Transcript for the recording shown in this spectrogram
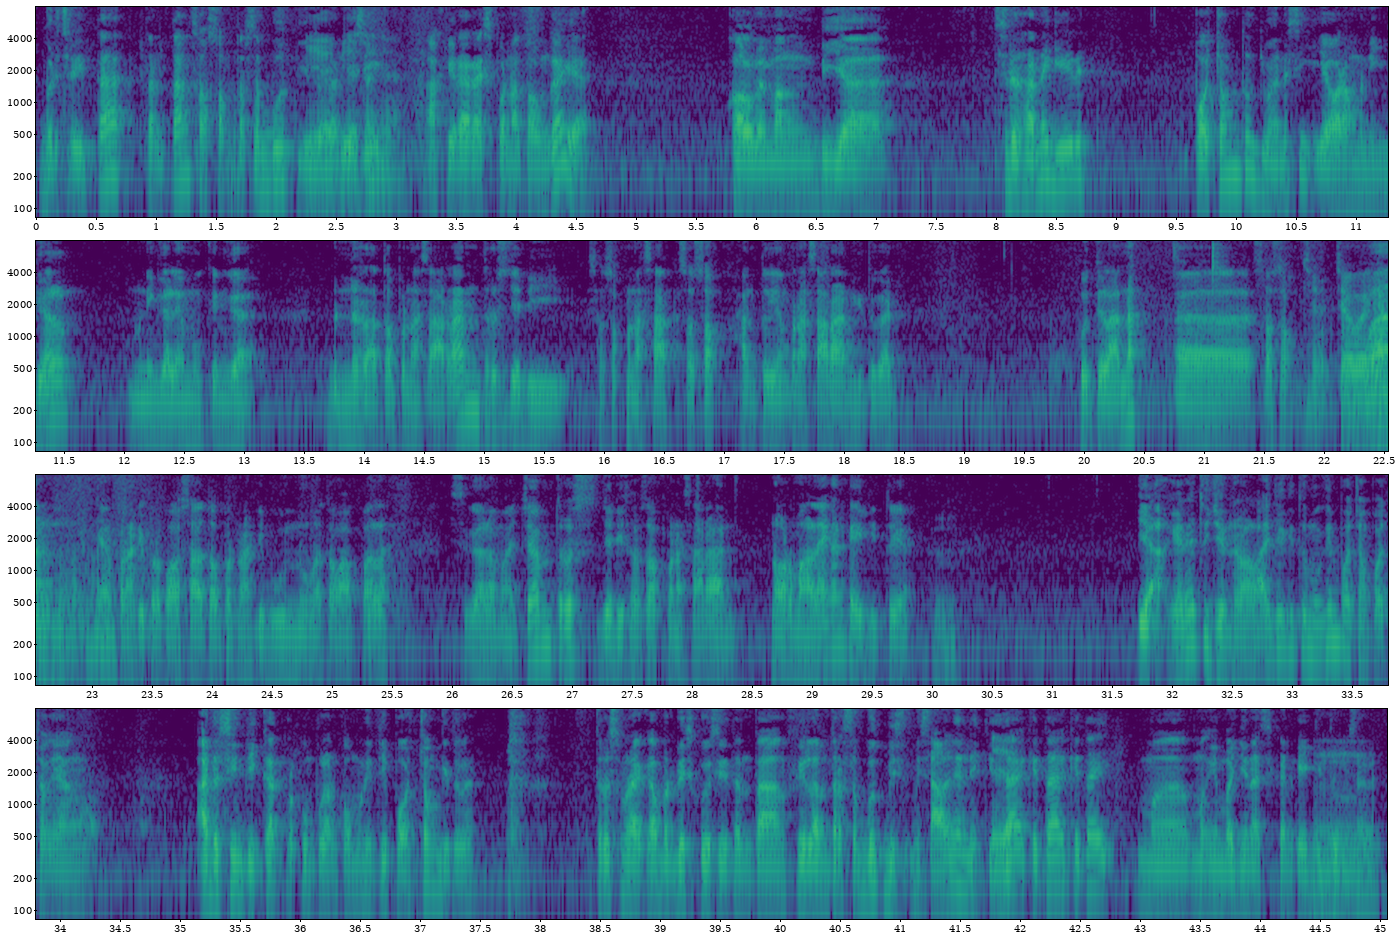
bercerita tentang sosok tersebut gitu Iya, kan. Biasanya. jadi akhirnya respon atau enggak ya kalau memang dia sederhananya gini deh pocong tuh gimana sih? Ya orang meninggal meninggalnya mungkin nggak bener atau penasaran terus jadi sosok penasar sosok hantu yang penasaran gitu kan. Kuntilanak eh, sosok Cewek- cewek yang, yang pernah diperkosa atau pernah dibunuh atau apalah segala macam terus jadi sosok penasaran. Normalnya kan kayak gitu ya. Hmm. ya akhirnya itu general aja gitu. Mungkin pocong-pocong yang ada sindikat perkumpulan community pocong gitu kan terus mereka berdiskusi tentang film tersebut misalnya nih kita Iya. kita kita me- mengimajinasikan kayak gitu Hmm. misalnya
